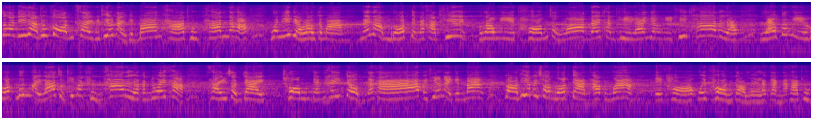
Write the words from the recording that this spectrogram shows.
สวัสดีค่ะทุกคนใครไปเที่ยวไหนกันบ้างคะทุกท่านนะคะ วันนี้เดี๋ยวเราจะมาแนะนำรถกันนะคะ ที่เรามีพร้อมส่งมอบได้ทันทีและยังมี ที่ท่าเรือ แล้วก็มีรถรุ่นใหม่ล่าสุดที่มาถึงท่าเรือกันด้วยค่ะ ใครสนใจชมกันให้จบนะคะ ไปเที่ยวไหนกันบ้าง ก่อนที่จะไปชมรถกันเอาเป็นว่าเอขออวยพรก่อนเลยแล้วกันนะคะ ทุก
